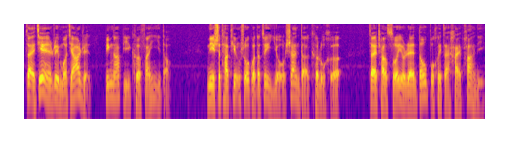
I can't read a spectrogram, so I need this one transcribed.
再见，瑞摩家人。”宾拿比克翻译道：“你是他听说过的最友善的克鲁河，在场所有人都不会再害怕你。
